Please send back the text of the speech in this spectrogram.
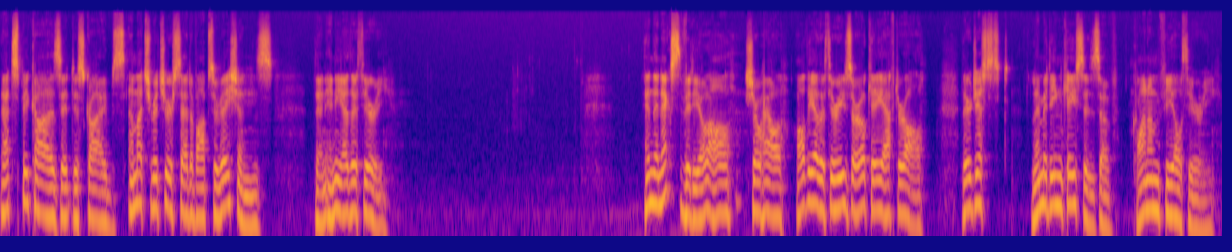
That's because it describes a much richer set of observations than any other theory. In the next video, I'll show how all the other theories are okay after all. They're just limiting cases of quantum field theory.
